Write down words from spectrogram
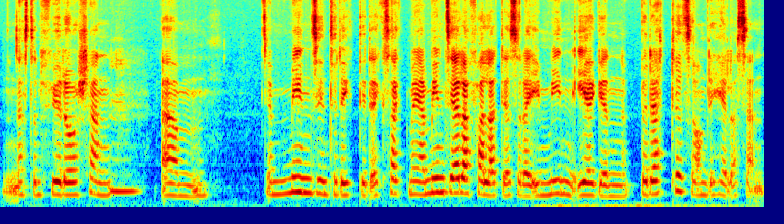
nästan fyra år sedan. Ehm, jag minns inte riktigt exakt men jag minns i alla fall att jag sådär i min egen berättelse om det hela sen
